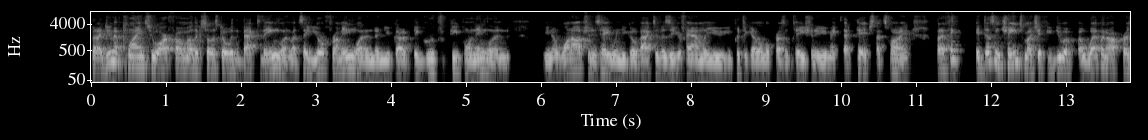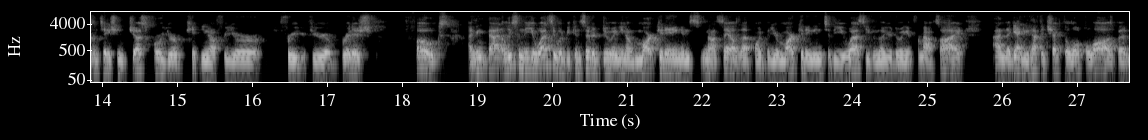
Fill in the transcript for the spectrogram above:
but I do have clients who are from other. So let's go with it back to the England. Let's say you're from England and you've got a big group of people in England. You know, one option is, hey, when you go back to visit your family, you, you put together a little presentation and you make that pitch. That's fine. But I think it doesn't change much if you do a, a webinar presentation just for your, you know, for your for your, for your British folks, I think that at least in the US, it would be considered doing, you know, marketing and not sales at that point, but you're marketing into the US, even though you're doing it from outside. And again, you'd have to check the local laws. But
